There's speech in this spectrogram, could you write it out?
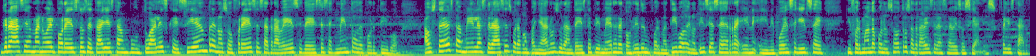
Gracias Manuel por estos detalles tan puntuales que siempre nos ofreces a través de este segmento deportivo. A ustedes también las gracias por acompañarnos durante este primer recorrido informativo de Noticias RNN. Pueden seguirse informando con nosotros a través de las redes sociales. Feliz tarde.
